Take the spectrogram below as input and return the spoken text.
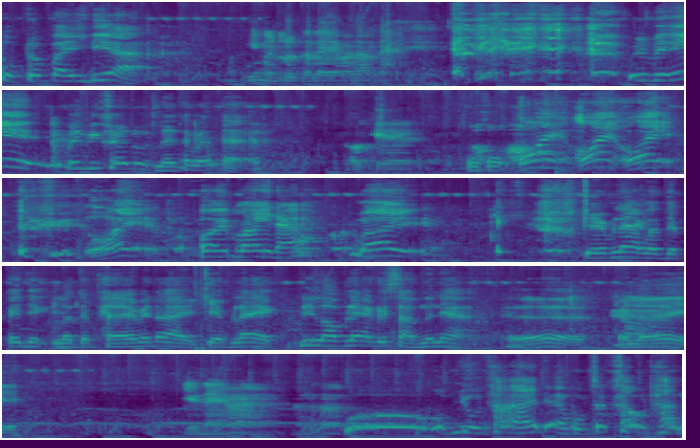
ผมทำไมเนี่ยนี่เหมือนหลุดอะไรมาแล้วนะไม่มีไม่มีใครหลุดเลยทั้งนั้นแต่โอเคโอ้โหโอ้ยโอ้ยโอ้ยโอ้ยโอ้ยไม่นะไม่เกมแรกเราจะเป็นเด็กเราจะแพ้ไม่ได้ เกมแรกนี่รอบแรกด้วยซ้ำนะเนี่ย เออไปเลย อยู่ไหนมาแล้วก็โอ้ผมอยู่ท้ายเนี่ยผมจะเข้าทัน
